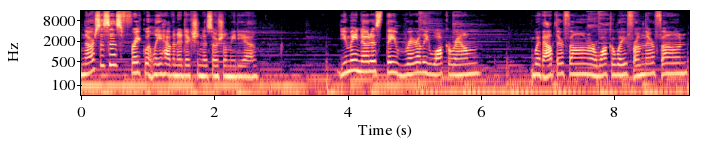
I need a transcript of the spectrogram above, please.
Narcissists frequently have an addiction to social media. You may notice they rarely walk around without their phone or walk away from their phone,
